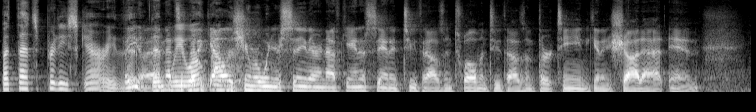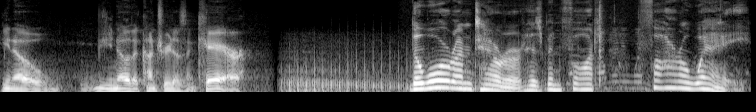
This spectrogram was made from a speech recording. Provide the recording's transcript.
But that's pretty scary. That, yeah, that and that's we a bit of gallows humor when you're sitting there in Afghanistan in 2012 and 2013 getting shot at and you know, you know the country doesn't care. The war on terror has been fought far away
